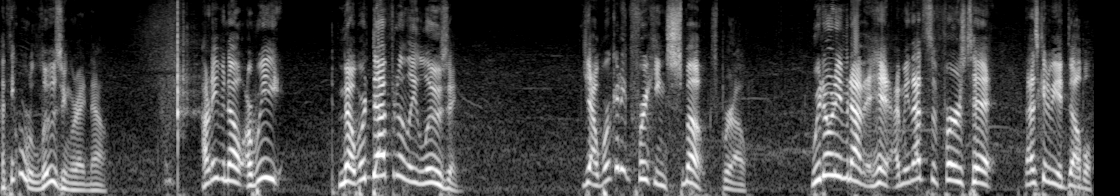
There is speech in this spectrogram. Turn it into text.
I think we're losing right now. I don't even know. Are we? No, we're definitely losing. Yeah, we're getting freaking smoked, bro. We don't even have a hit. I mean, that's the first hit. That's going to be a double.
